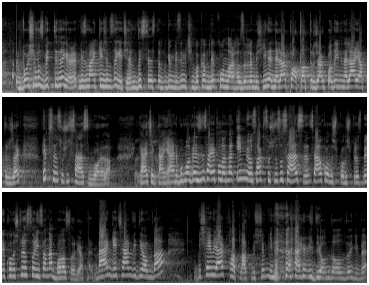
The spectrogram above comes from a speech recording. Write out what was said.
Boşumuz bittiğine göre biz makyajımıza geçelim. Dış ses de bugün bizim için bakalım ne konular hazırlamış, yine neler patlattıracak bana, yine neler yaptıracak. Hepsinin suçlusu sensin bu arada. Gerçekten yani bu magazin sayfalarından inmiyorsak suçlusu sensin. Sen konuşup duruyorsun. Beni konuşturuyorsun sonra insanlar bana soruyor. Ben geçen videomda bir şeyler patlatmışım yine her videomda olduğu gibi.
